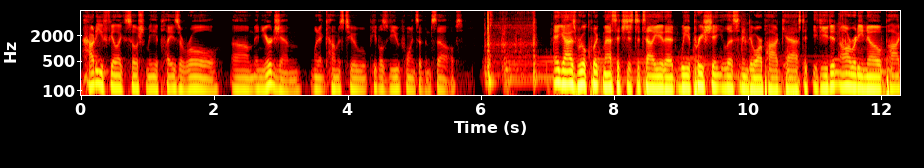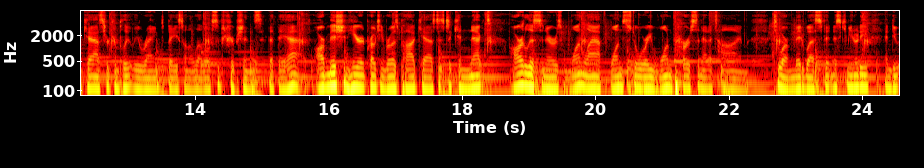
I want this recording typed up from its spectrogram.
How do you feel like social media plays a role um, in your gym when it comes to people's viewpoints of themselves? Hey guys, real quick message just to tell you that we appreciate you listening to our podcast. If you didn't already know, podcasts are completely ranked based on the level of subscriptions that they have. Our mission here at Protein Bros Podcast is to connect our listeners one laugh, one story, one person at a time to our Midwest fitness community and do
